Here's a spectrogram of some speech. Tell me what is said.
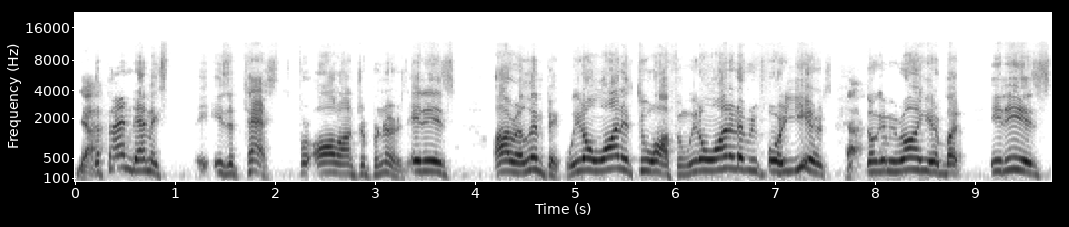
Yeah. The pandemic is a test for all entrepreneurs. It is our Olympic. We don't want it too often. We don't want it every four years. Yeah. Don't get me wrong here, but it is,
